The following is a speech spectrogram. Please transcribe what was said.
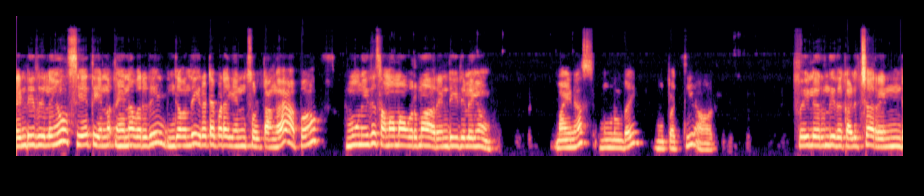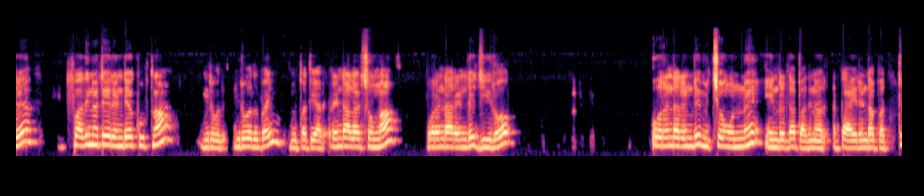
ரெண்டு இதுலேயும் சேர்த்து என்ன என்ன வருது? இங்கே வந்து இரட்டைப்படை எண் சொல்லிட்டாங்க. அப்போ மூணு இது சமமாக வருமா? ரெண்டு இதுலேயும் மைனஸ் மூணு பை முப்பத்தி ஆறு. இப்போ இதை கழிச்சா ரெண்டு பதினெட்டு ரெண்டே கூட்டினா இருபது. இருபது பை முப்பத்தி ஆறு ரெண்டால் அடிச்சோம்னா ஒரண்டா ரெண்டு ஜீரோ. ஒரு ரெண்டா ரெண்டு மிச்சம் ஒன்று என் ரெண்டா பதினாறு. அடுத்து ஐ ரெண்டா பத்து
